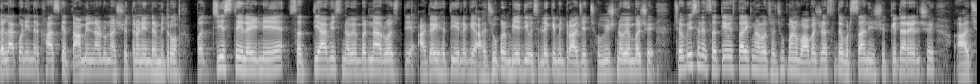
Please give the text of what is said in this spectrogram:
કલાકોની અંદર, ખાસ કે તામિલનાડુના ક્ષેત્રની અંદર, મિત્રો પચીસથી લઈને સત્યાવીસ નવેમ્બરના રોજ તે આગાહી હતી, એટલે કે હજુ પણ બે દિવસ, એટલે કે મિત્રો, આજે છવ્વીસ નવેમ્બર છે. છવ્વીસ અને સત્યાવીસ તારીખના રોજ હજુ પણ વાવાઝોડા સાથે વરસાદની શક્યતા રહેલ છે. આજ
